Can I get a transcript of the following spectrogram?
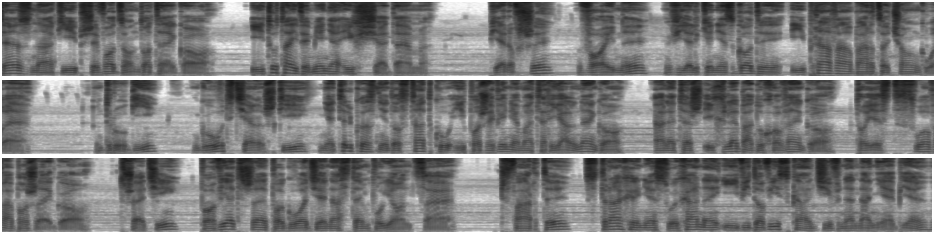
te znaki przywodzą do tego. I tutaj wymienia ich siedem. Pierwszy wojny, wielkie niezgody i prawa bardzo ciągłe. Drugi głód ciężki nie tylko z niedostatku i pożywienia materialnego, ale też i chleba duchowego, to jest słowa Bożego. Trzeci Powietrze po głodzie następujące. Czwarty, strachy niesłychane i widowiska dziwne na niebie.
